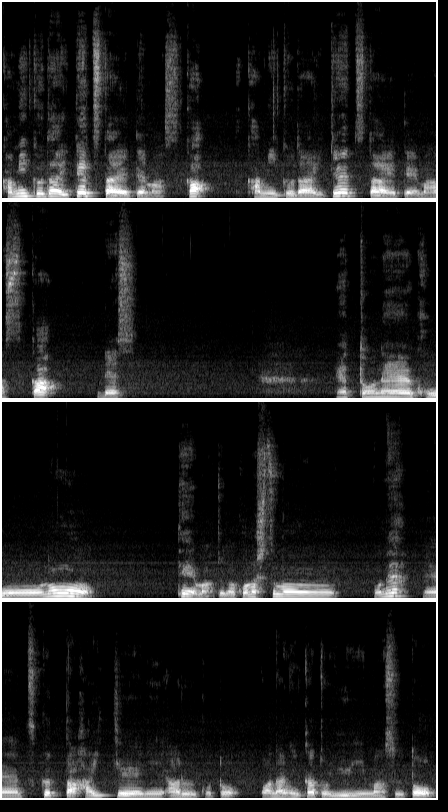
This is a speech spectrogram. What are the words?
噛み砕いて伝えてますか？噛み砕いて伝えてますか？です。えっとね、このテーマというかこの質問をね、えー、作った背景にあることは何かと言いますと、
